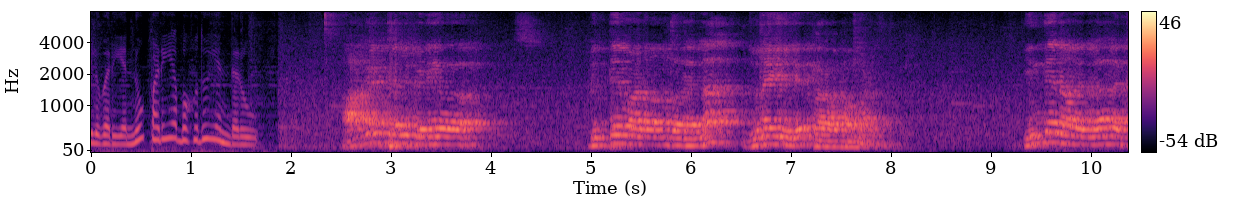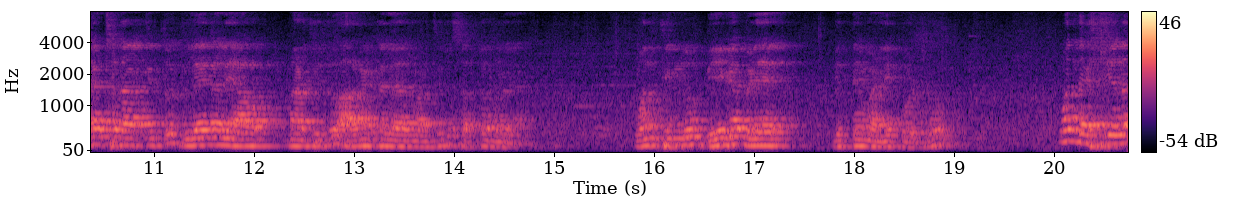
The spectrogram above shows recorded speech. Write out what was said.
ಇಳುವರಿಯನ್ನು ಪಡೆಯಬಹುದು ಎಂದರು. ಬಿತ್ತನೆ ಮಾಡುವಂಥವರೆಲ್ಲ ಜುಲೈನಲ್ಲಿ ಪ್ರಾರಂಭ ಮಾಡಿ ಹಿಂದೆ ನಾವೆಲ್ಲ ಲೆಕ್ಕಾಚಾರ ಆಗ್ತಿತ್ತು, ಜುಲೈನಲ್ಲಿ ಯಾವ ಮಾಡ್ತಿದ್ರು ಆಗಸ್ಟಲ್ಲಿ ಯಾವ ಮಾಡ್ತಿದ್ರು ಸೆಪ್ಟೆಂಬರಲ್ಲಿ. ಒಂದು ತಿಂಗಳು ಬೇಗ ಬೆಳೆ ಬಿತ್ತನೆ ಮಾಡಲಿಕ್ಕೆ ಕೊಟ್ಟರು ಒಂದಷ್ಟು ಜನ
